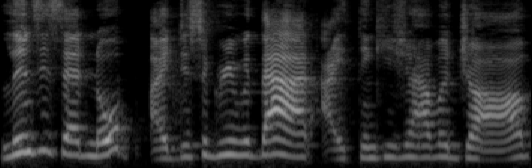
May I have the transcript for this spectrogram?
Lindsay said, Nope, I disagree with that. I think he should have a job.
